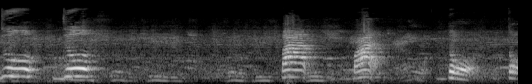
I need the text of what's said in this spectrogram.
do, do. Bat, bat, do, do.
